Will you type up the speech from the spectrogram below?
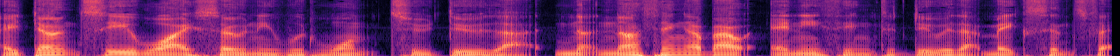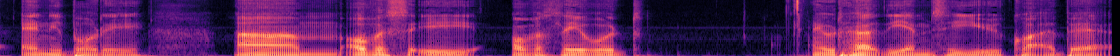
I don't see why Sony would want to do that. Nothing about anything to do with that makes sense for anybody. Um, obviously, obviously it would it would hurt the MCU quite a bit.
